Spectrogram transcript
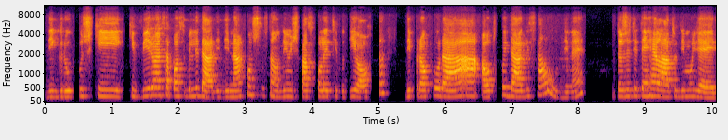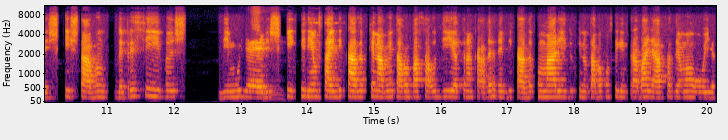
de grupos que, que viram essa possibilidade de, na construção de um espaço coletivo de horta, de procurar autocuidado e saúde, né? Então, a gente tem relato de mulheres que estavam depressivas, de mulheres Sim. que queriam sair de casa porque não aguentavam passar o dia trancadas dentro de casa com o marido que não estava conseguindo trabalhar, fazer uma oia,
